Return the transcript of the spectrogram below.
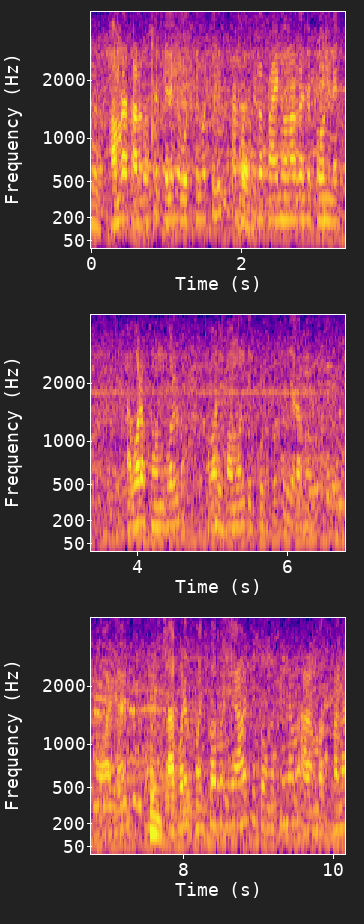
হ্যাঁ। আমরা সাড়ে দশটায় ছেলেকে ভর্তি করতে গেছি তারপর হ্যাঁ। থেকে পাইনি ওনার কাছে ফোন নেই। তারপরে ফোন করল আমার সম্বন্ধে খোঁজ করতো যেরকম পাওয়া যায়। তারপরে খোঁজ খবর নেওয়া হয়েছে সঙ্গে সঙ্গে আমার আরামবাগ থানা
